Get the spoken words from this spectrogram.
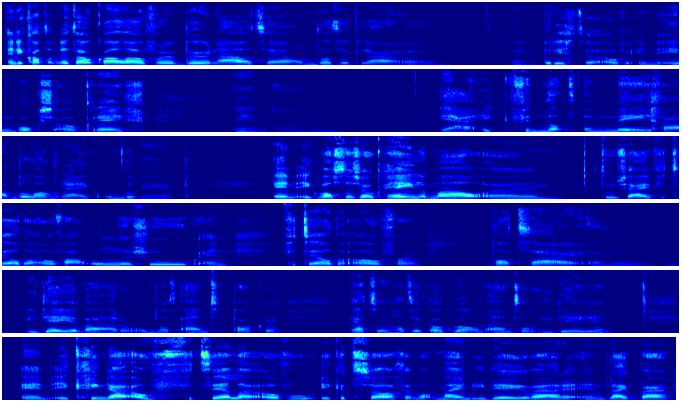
En ik had het net ook al over burn-out, hè, omdat ik daar. Uh, uh, berichten over in mijn inbox ook kreeg. En uh, ja, ik vind dat een mega belangrijk onderwerp. En ik was dus ook helemaal, toen zij vertelde over haar onderzoek en vertelde over wat daar ideeën waren om dat aan te pakken. Ja, toen had ik ook wel een aantal ideeën. En ik ging daarover vertellen over hoe ik het zag en wat mijn ideeën waren. En blijkbaar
